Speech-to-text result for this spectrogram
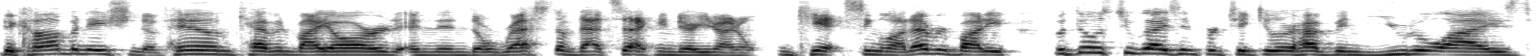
The combination of him, Kevin Byard, and then the rest of that secondary. You know, I don't can't single out everybody, but those two guys in particular have been utilized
